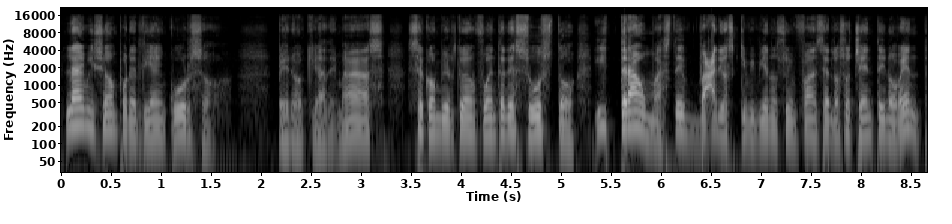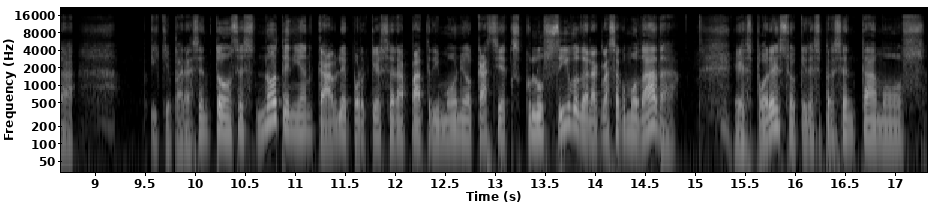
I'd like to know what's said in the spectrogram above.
la emisión por el día en curso, pero que además se convirtió en fuente de susto y traumas de varios que vivieron su infancia en los 80 y 90, y que para ese entonces no tenían cable porque eso era patrimonio casi exclusivo de la clase acomodada. Es por eso que les presentamos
